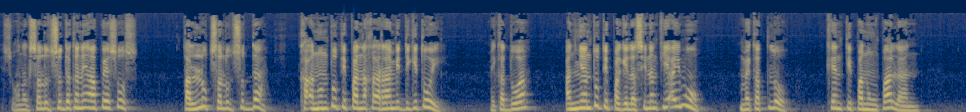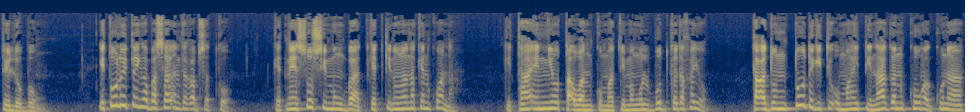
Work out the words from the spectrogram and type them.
So nagsaludsud ka ni Apesos, talot saludsud da, kaanon to ti panakaaramid di gitoy. May kadwa, anyan to ti pagilasinan ti ay mo. May katlo, ken ti panungpalan, ti lubong. Ituloy tayo nga basaan kakabsat ko. Ket nesus simong bat, ket kinunanaken kwa na. Kitain nyo tawan ko mati mangulbud kada kayo. Taadunto dagiti umay tinagan ko agkuna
